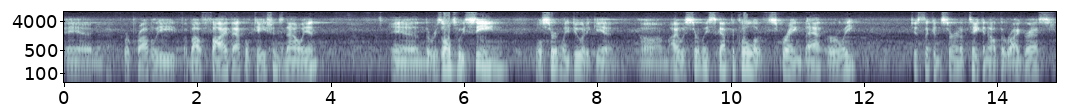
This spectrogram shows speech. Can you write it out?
and we're probably about five applications now in, and the results we've seen we'll certainly do it again. Um, I was certainly skeptical of spraying that early, just the concern of taking out the ryegrass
